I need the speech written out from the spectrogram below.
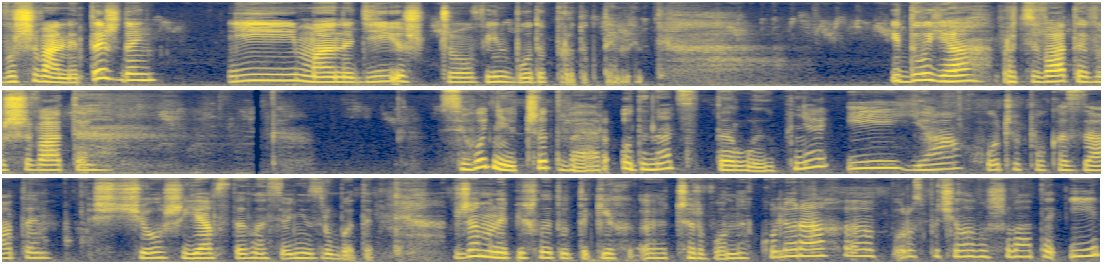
вишивальний тиждень, і маю надію, що він буде продуктивним. Іду я працювати, вишивати. Сьогодні четвер, 11 липня, і я хочу показати, що ж я встигла сьогодні зробити. Вже в мене пішли тут таких е, червоних кольорах, е, розпочала вишивати. І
